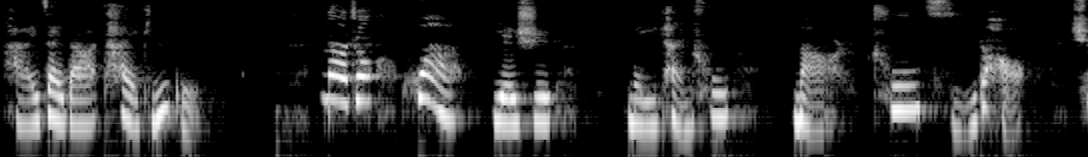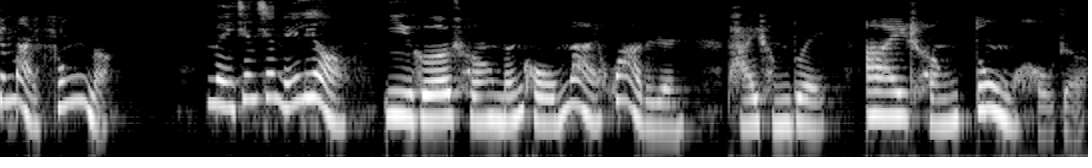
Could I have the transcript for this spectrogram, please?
还在打太平鼓。那张画也是没看出哪儿出奇的好，却卖疯了。每天天没亮，义和城门口卖画的人排成队，挨成冻吼着。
